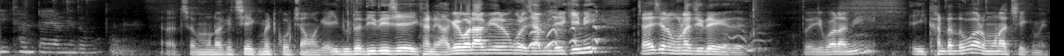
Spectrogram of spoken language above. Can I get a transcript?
এইখানটায় আমি দেবো। আচ্ছা মোনাকে চেকমেট করছে আমাকে। এই দুটো দিয়ে দিয়েছে এইখানে। আগের বার আমি এরকম করেছি আমি দেখিনি। চাইছিলাম মোনা জিতে গেছে। তো এবার আমি এইখানটা দেবো আর মোনা চেকমেট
